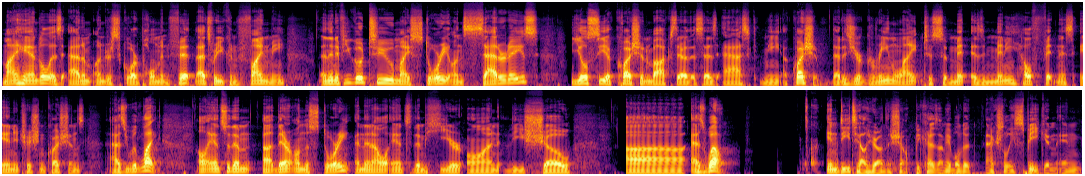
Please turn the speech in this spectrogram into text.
my handle is Adam underscore Poehlmann Fit. That's where you can find me. And then if you go to my story on Saturdays, you'll see a question box there that says Ask Me a Question. That is your green light to submit as many health, fitness, and nutrition questions as you would like. I'll answer them uh, there on the story, and then I will answer them here on the show uh, as well in detail here on the show because I'm able to actually speak and, and,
